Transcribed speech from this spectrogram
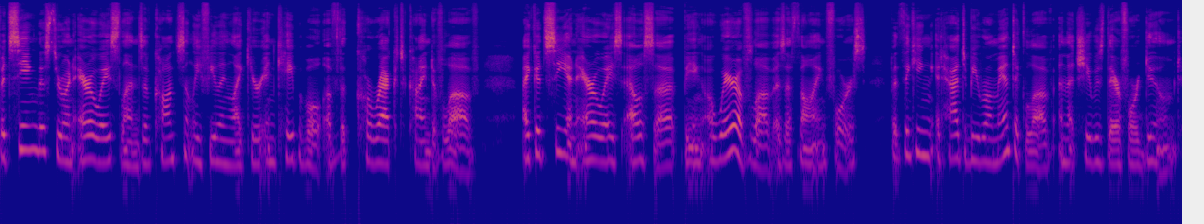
But seeing this through an Ace lens of constantly feeling like you're incapable of the correct kind of love, I could see an Ace Elsa being aware of love as a thawing force, but thinking it had to be romantic love and that she was therefore doomed.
